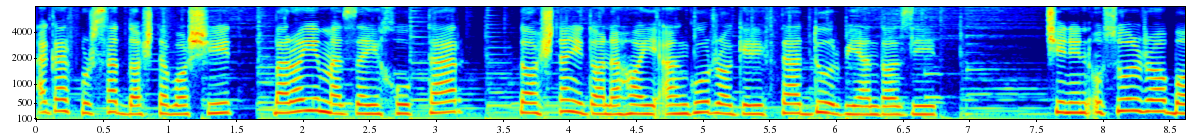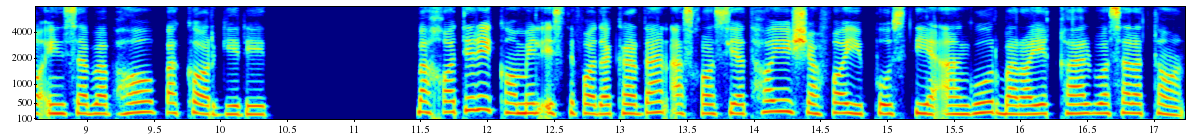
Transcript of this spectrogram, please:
اگر فرصت داشته باشید برای مزه خوبتر داشتن دانه های انگور را گرفته دور بیاندازید. چنین اصول را با این سبب ها به کار گیرید. به خاطر کامل استفاده کردن از خاصیت های شفای پوستی انگور برای قلب و سرطان.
